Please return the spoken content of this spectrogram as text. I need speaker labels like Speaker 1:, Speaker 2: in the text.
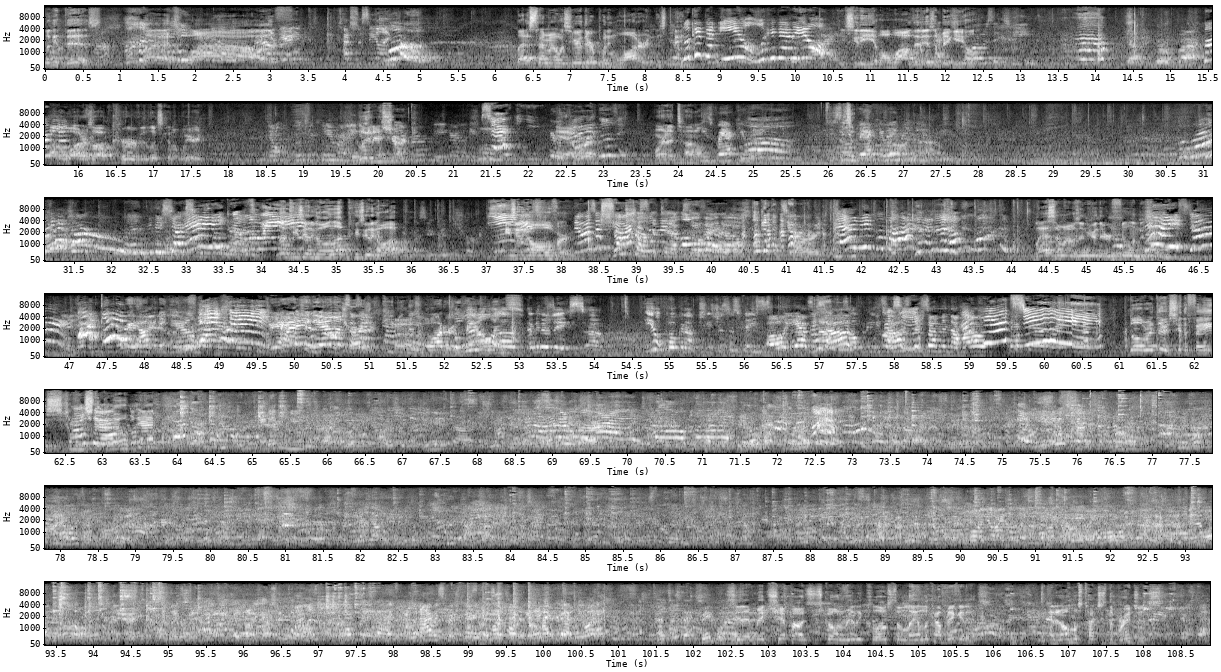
Speaker 1: Look
Speaker 2: at
Speaker 1: this. That's wow. They're-
Speaker 3: There you touch the ceiling.
Speaker 2: Whoa.
Speaker 1: Last time I was here, they were putting water in this tank.
Speaker 2: Look at that eel. Look at that eel.
Speaker 1: You see the eel? Oh wow, that is a big eel.
Speaker 4: Close the teeth.
Speaker 1: Wow, the water's all curved. It looks kind of weird.
Speaker 3: Don't lose your camera. You
Speaker 1: Look at
Speaker 3: gonna
Speaker 1: that shark.
Speaker 3: camera? Are you gonna leave-
Speaker 2: Jackie.
Speaker 1: Yeah, we're-
Speaker 2: did I lose it?
Speaker 1: We're in a tunnel.
Speaker 4: He's vacuuming. Do you see him vacuuming?
Speaker 1: Look, he's gonna go. Look, he's gonna go up. He's gonna go over.
Speaker 2: There was a shark. shark attacks. Go ahead. Look at the shark. Daddy, come on.
Speaker 1: Last time I was in here, they were filling this.
Speaker 4: Okay, how many gallons? Okay, how many gallons are you keeping this water in balance?
Speaker 5: uh, I mean, there's a um, eel poking up. She's just his face.
Speaker 3: Oh yeah, we saw. We saw. There's some in the house.
Speaker 2: can't see.
Speaker 1: No, right there. See the face coming sticking out?
Speaker 3: You got- When I was first married, the one time I forget we went.
Speaker 6: That's a that big one.
Speaker 1: See that big ship? How it's just going really close to the land. Look how big it is, and it almost touches the bridges.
